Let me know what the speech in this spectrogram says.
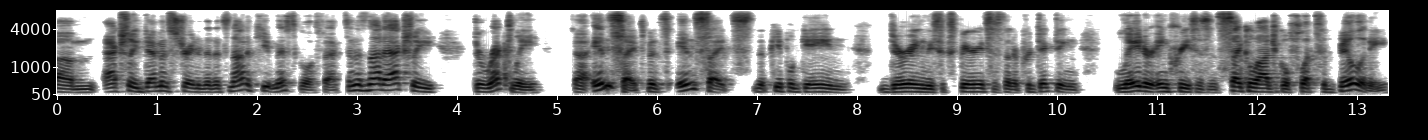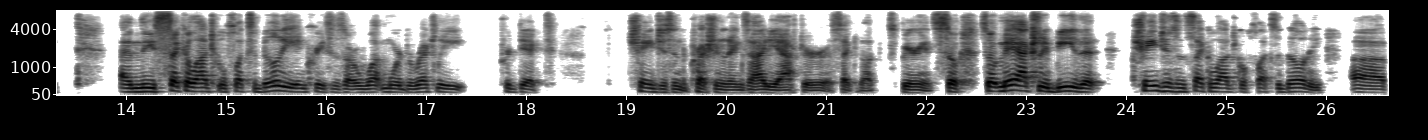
um, actually demonstrated that it's not acute mystical effects and it's not actually directly uh, insights but it's insights that people gain during these experiences that are predicting later increases in psychological flexibility and these psychological flexibility increases are what more directly predict changes in depression and anxiety after a psychedelic experience. So, so it may actually be that changes in psychological flexibility uh,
